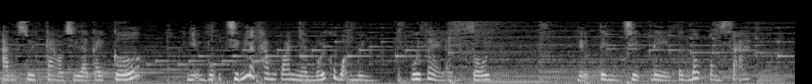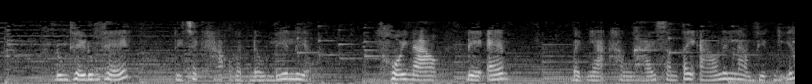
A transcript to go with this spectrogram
Ăn xui cào chỉ là cái cớ. Nhiệm vụ chính là tham quan nhà mới của bọn mình. Vui vẻ là được rồi. Liễu tinh triệt để tân bốc ông xã. Đúng thế đúng thế. Lý Trạch Hạo gật đầu lia lịa. Thôi nào, để em. Bạch Nhạn hằng hái sắn tay áo lên làm việc nghĩa.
